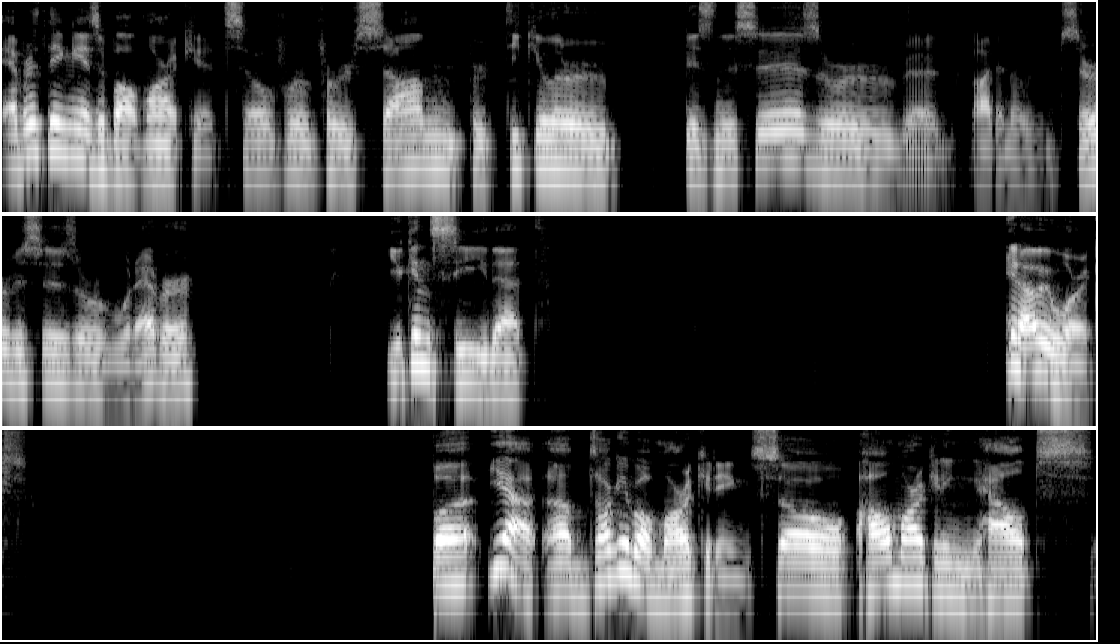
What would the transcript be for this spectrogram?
everything is about market. So for for some particular businesses or uh, I don't know, services or whatever, you can see that, you know, it works. But yeah, um, talking about marketing. So how marketing helps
